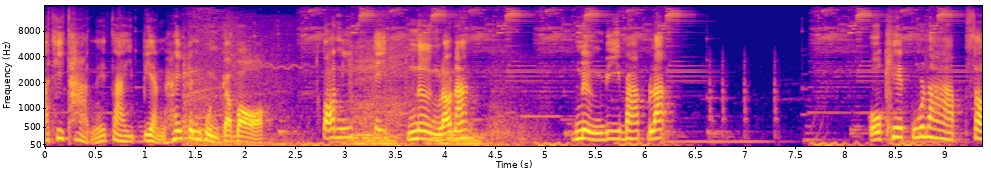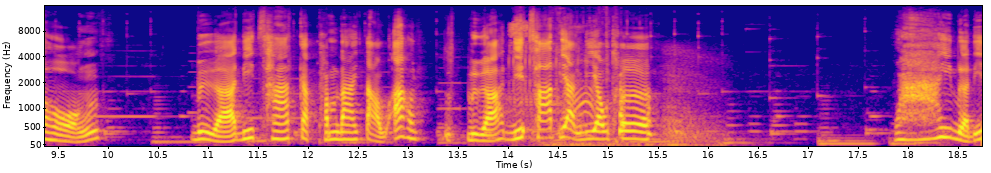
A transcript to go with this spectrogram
อธิษฐานในใจเปลี่ยนให้เป็นหุ่นกระบอก ตอนนี้ติดหนึ่งแล้วนะหนึ่งดีบัฟละ โอเคกุหลาบสองเหลือดิชาร์จกับทำลายเต่า อ้าว เหลือดิชาร์จอย่างเดียวเธอ ว้ายเหลือดิ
